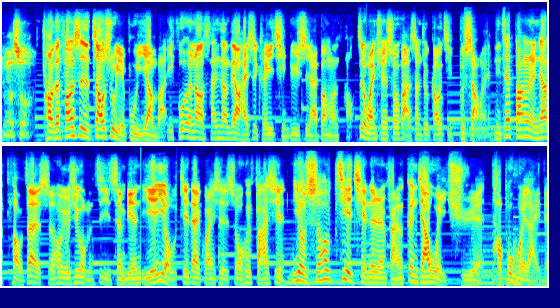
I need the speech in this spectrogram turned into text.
没有错，讨的方式招数也不一样吧？一哭二闹三上吊，还是可以请律师来帮忙讨，这完全手法上就高级不少哎。你在帮人家讨债的时候，尤其我们自己身边也有借贷关系的时候，会发现有时候借钱的人反而更加委屈哎，讨不回来的。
